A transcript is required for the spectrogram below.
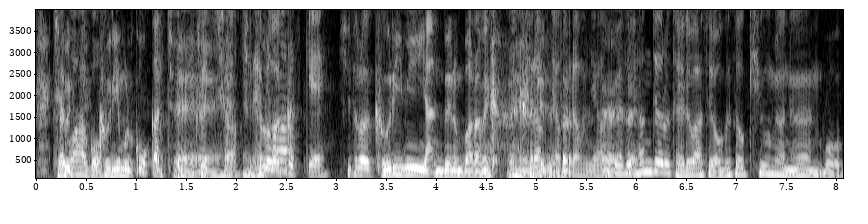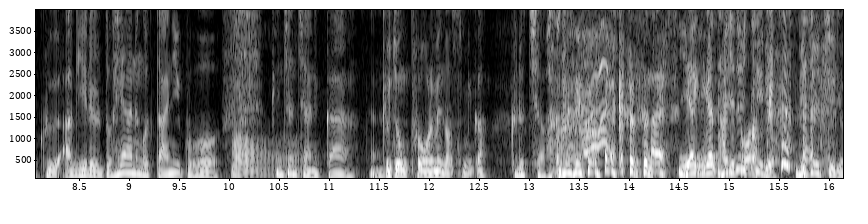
제거하고 그, 림을꼭 가르쳐요. 네. 그렇죠. 네. 히틀러가 네, 히틀러가 그림이 안 되는 바람에 그럼요, 그럼요. 네. 그래서 현재로 데려와서 여기서 키우면은 뭐 그 아기를 또 해야 하는 것도 아니고 어. 괜찮지 않을까. 교정 프로그램에 넣습니까? 그렇죠. 그러면 아, 이야기가 다시 미술 치료, 미술 치료.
